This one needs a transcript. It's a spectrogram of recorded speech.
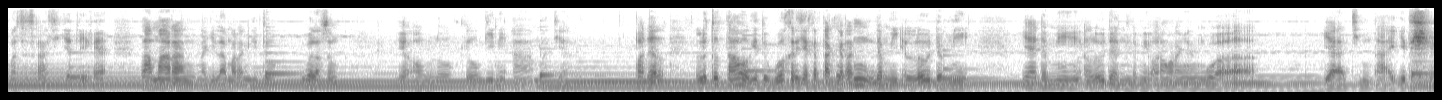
Bukan seserahan sih jadi kayak lamaran lagi lamaran gitu. Gue langsung ya allah kok gini amat ya? Padahal lu tuh tahu gitu gue kerja ke Tangerang demi lu demi ya demi lu dan demi orang-orang yang gue ya cintai gitu ya.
